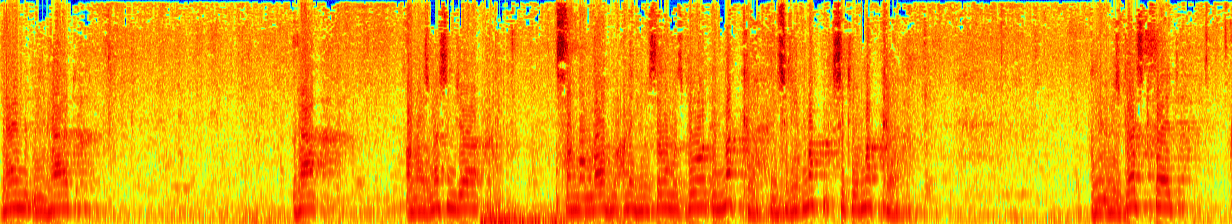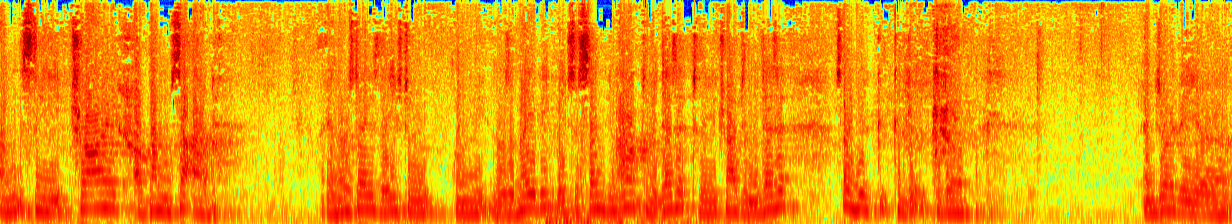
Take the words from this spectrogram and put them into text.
then we had that Allah's Messenger sallallahu alayhi wasallam was born in Mecca, in city of Mecca, city of. And he was breastfed amongst the tribe of Banu Sa'ad. In those days they used to, when he, was a baby, they used to send him out to the desert, to the tribes in the desert, so he could, could, could uh, enjoy the uh,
